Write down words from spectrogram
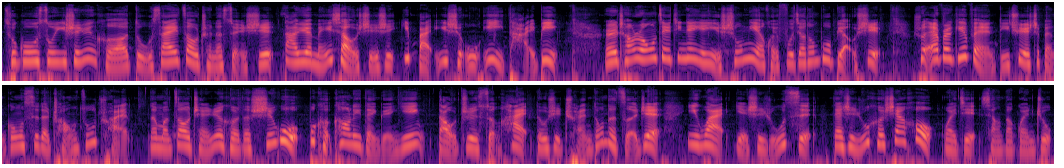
粗估苏伊士运河堵塞造成的损失大约每小时是一百一十五亿台币。而长荣在今天也以书面回复交通部表示，说 Ever Given 的确是本公司的长租船，那么造成任何的失误、不可抗力等原因导致损害都是船东的责任，意外也是如此。但是如何善后，外界相当关注。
